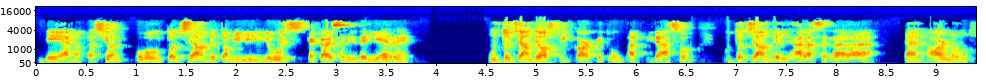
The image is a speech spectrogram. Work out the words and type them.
de anotación. Hubo un touchdown de Tommy Lee Lewis, que acaba de salir de IR, un touchdown de Austin Carr, que tuvo un partidazo, un touchdown de ala cerrada Dan Arnold,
